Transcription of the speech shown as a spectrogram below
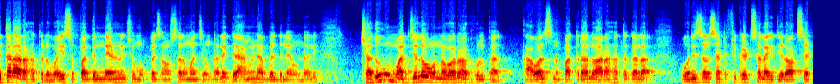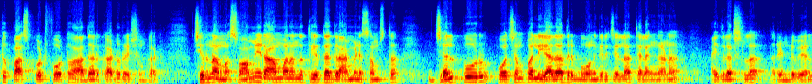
ఇతర అర్హతలు వయసు పద్దెనిమిది ఏళ్ళ నుంచి ముప్పై సంవత్సరాల మధ్య ఉండాలి గ్రామీణ అభ్యర్థులే ఉండాలి చదువు మధ్యలో ఉన్నవారు అర్హులు కాదు. కావాల్సిన పత్రాలు అర్హత గల ఒరిజినల్ సర్టిఫికెట్స్ అలాగే Xerox set passport photo Aadhaar card ration card. చిరునామా స్వామి రామానంద తీర్థ గ్రామీణ సంస్థ జల్పూర్ పోచంపల్లి యాదాద్రి భువనగిరి జిల్లా తెలంగాణ ఐదు లక్షల రెండు వేల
